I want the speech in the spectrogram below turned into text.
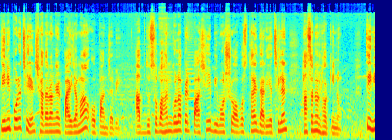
তিনি পরেছিলেন সাদা রঙের পায়জামা ও পাঞ্জাবি। আব্দুস সোবাহান গোলাপের পাশে বিমর্ষ অবস্থায় দাঁড়িয়েছিলেন হাসানুল হকিনু তিনি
